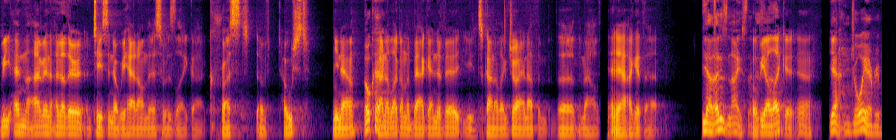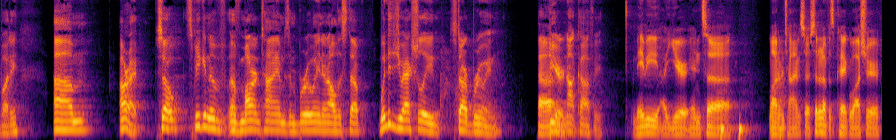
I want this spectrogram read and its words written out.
we and I mean another tasting note we had on this was like a crust of toast. You know, Okay. kind of like on the back end of it, it's kind of like drying out the, the the mouth. And yeah, I get that. Yeah, that is nice. That Hope y'all nice. like it. Yeah. yeah enjoy everybody um all right so speaking of of modern times and brewing and all this stuff when did you actually start brewing Um, beer not coffee maybe a year into modern times. So I started off as a keg washer,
